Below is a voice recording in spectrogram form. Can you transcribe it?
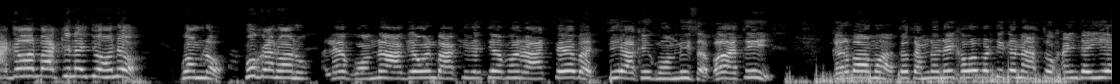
આગળ બાકી નહીં જો હન્યો ગોમનો. શું કરવાનું? એટલે ગામના આગેવાન બાકી રહેતી પણ રાતે બધી આખી ગોમની સભા હતી. ગરબામાં? તો તમને નહીં ખબર પડતી કે નાસ્તો ખાઈને જઈએ?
